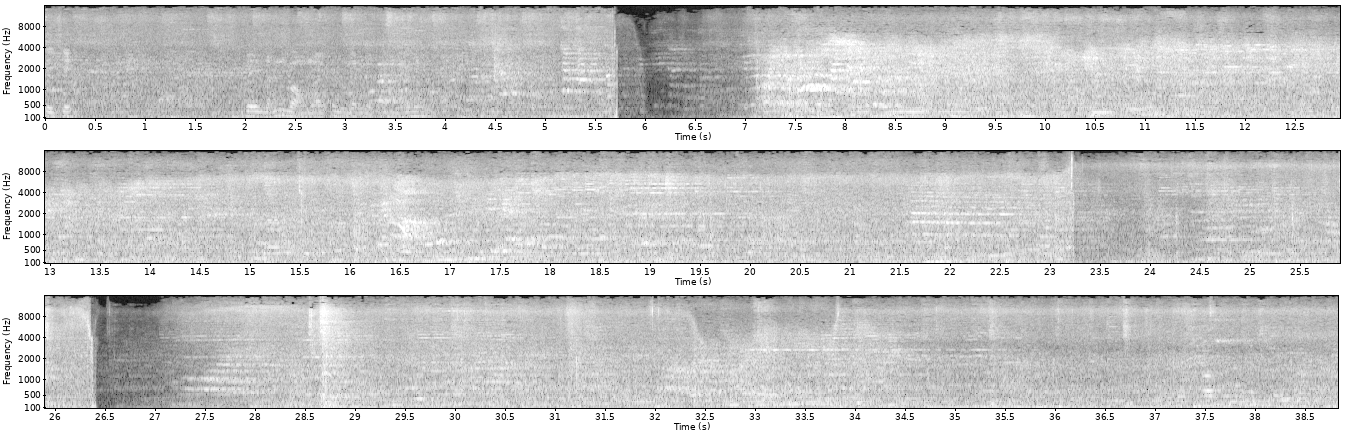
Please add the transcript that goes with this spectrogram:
thì chị. Cái đánh vòng là cái người người ta Thank you.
